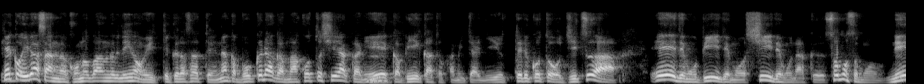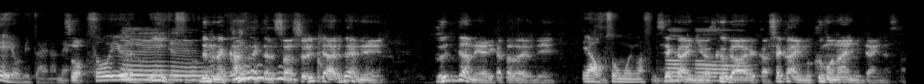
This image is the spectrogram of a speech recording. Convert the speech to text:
うん。結構、イラさんがこの番組で今も言ってくださってる、なんか僕らがまことしやかに A か B かとかみたいに言ってることを、実は A でも B でも C でもなく、そもそもねえよみたいなね。そうそういうのいいですよ。でもなんか考えたらさ、それってあれだよね。ブッダのやり方だよね。いや、そう思いますね。世界には苦があるか、世界にも苦もないみたいなさ、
